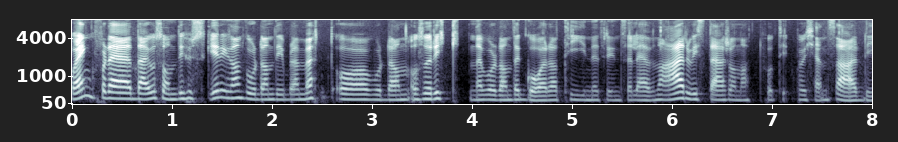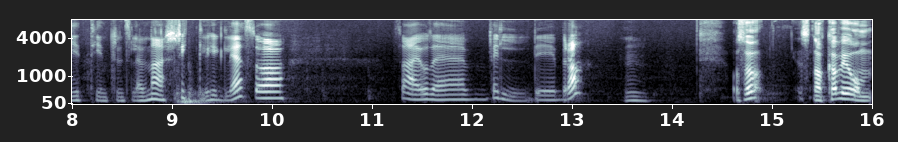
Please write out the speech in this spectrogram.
poeng. For det, det er jo sånn de husker ikke sant? hvordan de ble møtt, og hvordan, også ryktene hvordan det går av tiendetrinselevene er. Hvis det er sånn at på, på kjenn så er de tiendetrinselevene skikkelig hyggelige, så, så, er jo det veldig bra. Mm. Og så snakker vi om,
